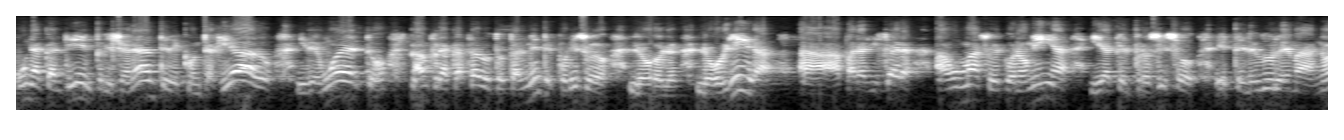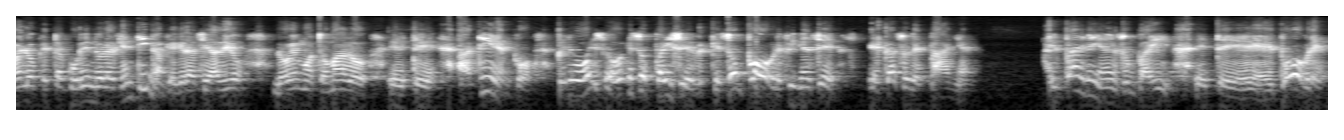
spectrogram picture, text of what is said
una cantidad impresionante de contagiados y de muertos, han fracasado totalmente, por eso lo, lo, obliga a paralizar aún más su economía y a que el proceso este, le dure más. No es lo que está ocurriendo en la Argentina, que gracias a Dios lo hemos tomado este, a tiempo, pero eso, esos países que son pobres, fíjense, el caso de España, España es un país este, pobre,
